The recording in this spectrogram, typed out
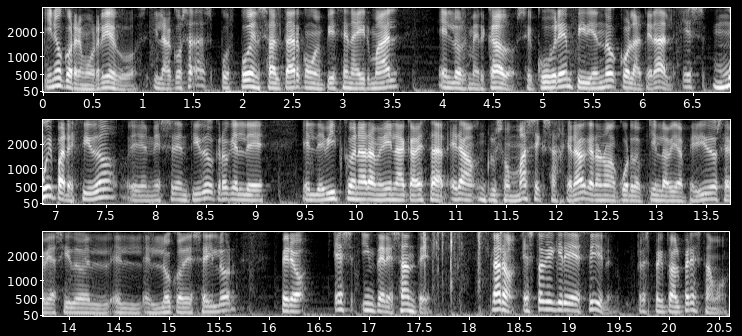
y no corremos riesgos. Y las cosas, pues pueden saltar como empiecen a ir mal en los mercados. Se cubren pidiendo colateral. Es muy parecido en ese sentido. Creo que el de el de Bitcoin ahora me viene a la cabeza, era incluso más exagerado, que ahora no me acuerdo quién lo había pedido, si había sido el, loco de Sailor, pero es interesante. Claro, ¿esto qué quiere decir respecto al préstamo?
